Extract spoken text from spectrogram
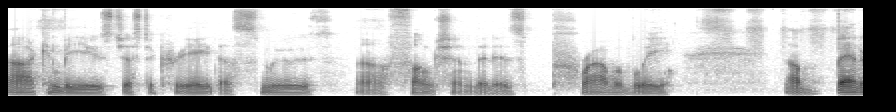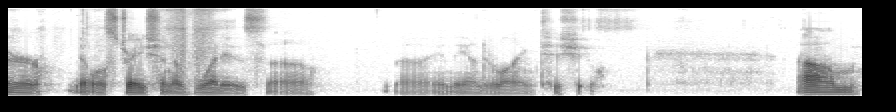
uh, can be used just to create a smooth uh, function that is probably a better illustration of what is uh, uh in the underlying tissue. Um,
